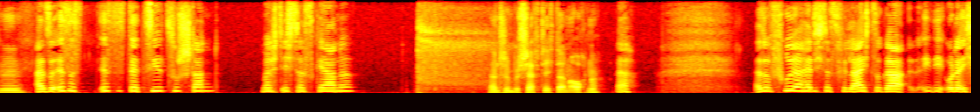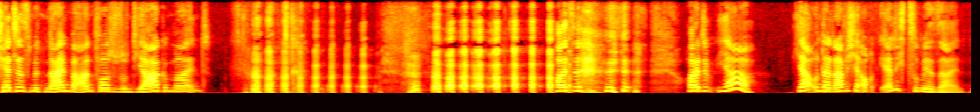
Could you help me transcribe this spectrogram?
Hm. Also ist es, ist es der Zielzustand? Möchte ich das gerne? Ganz schön beschäftigt dann auch, ne? Ja. Also früher hätte ich das vielleicht sogar, oder ich hätte es mit Nein beantwortet und Ja gemeint. heute, heute, ja. Ja, und da darf ich ja auch ehrlich zu mir sein.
